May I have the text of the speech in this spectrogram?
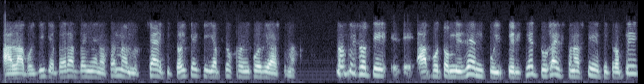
αλλά από εκεί και πέρα μπαίνει ένα θέμα με ποια επιτόκια και για ποιο χρονικό διάστημα. Νομίζω ότι ε, από το μηδέν που υπήρχε, τουλάχιστον αυτή η Επιτροπή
